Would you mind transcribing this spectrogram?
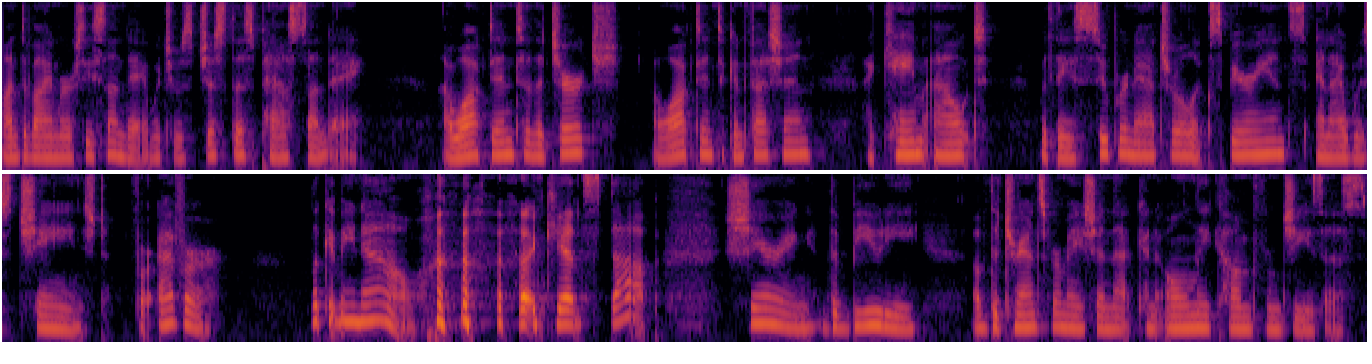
on Divine Mercy Sunday, which was just this past Sunday. I walked into the church, I walked into confession, I came out with a supernatural experience, and I was changed forever. Look at me now. I can't stop sharing the beauty of the transformation that can only come from Jesus.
